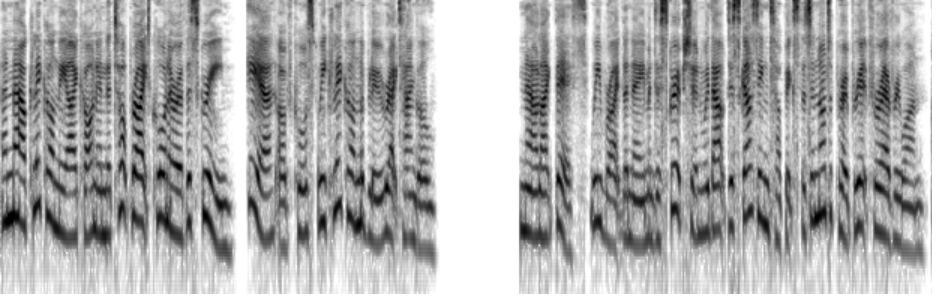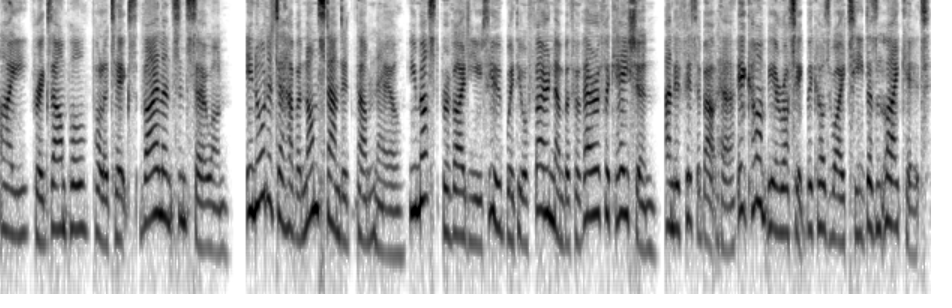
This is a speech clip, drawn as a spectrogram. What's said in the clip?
and now click on the icon in the top right corner of the screen. Here, of course, we click on the blue rectangle. Now like this, we write the name and description without discussing topics that are not appropriate for everyone, i.e., for example, politics, violence and so on. In order to have a non-standard thumbnail, you must provide YouTube with your phone number for verification, and if it's about her, it can't be erotic because YT doesn't like it.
